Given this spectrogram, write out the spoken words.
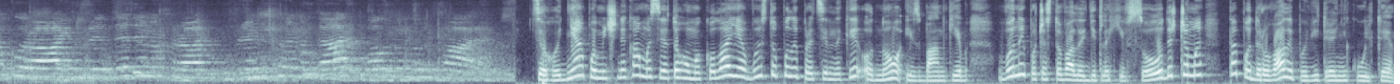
Миколай, прийди на край, принесли нам дари, повному пари. Цього дня помічниками Святого Миколая виступили працівники одного із банків. Вони почастували дітлахів солодощами та подарували повітряні кульки.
